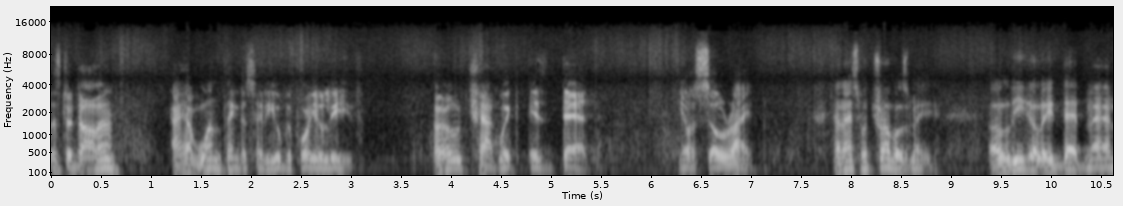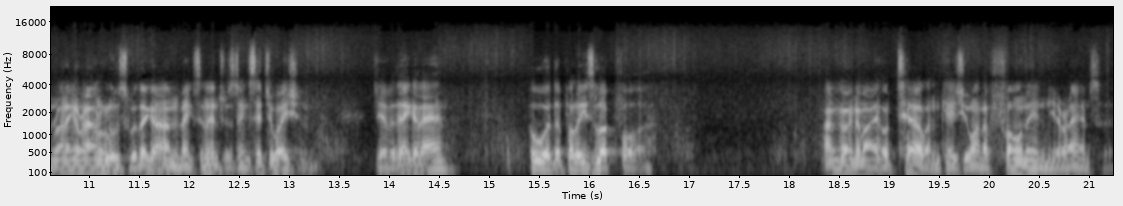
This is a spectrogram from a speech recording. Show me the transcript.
Mr. Dollar, I have one thing to say to you before you leave. Earl Chadwick is dead. You're so right. And that's what troubles me. A legally dead man running around loose with a gun makes an interesting situation. Did you ever think of that? Who would the police look for? I'm going to my hotel in case you want to phone in your answer.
